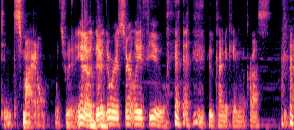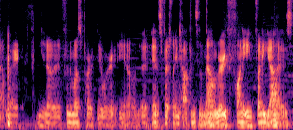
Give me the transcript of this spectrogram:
didn't smile. Which would, you know, there mm-hmm. there were certainly a few who kind of came across that way. You know, for the most part, they were, you know, and especially in talking to them now, very funny, funny guys,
